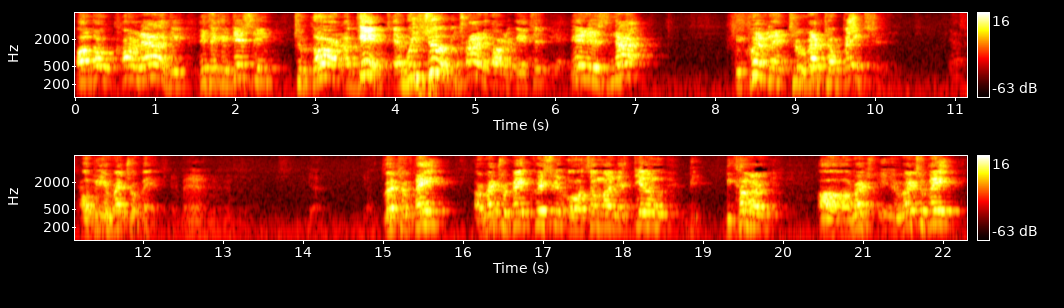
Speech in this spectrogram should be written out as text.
Although carnality is a condition to guard against, and we should be trying to guard against it, it is not equivalent to retrobation That's right. Or being retrobate. Amen. Yeah. Yeah. Retrobate, a retrobate Christian or someone that's dealing with becoming uh, ret- retrobate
